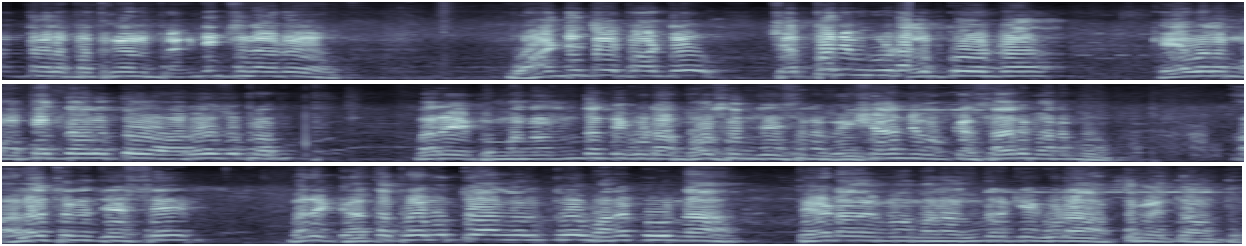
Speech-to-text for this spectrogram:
పథకాల పథకాలు ప్రకటించినాడు. వాటితో పాటు చెప్పనివి కూడా కలుపుకోకుండా కేవలం అబద్ధాలతో ఆ రోజు మరి మనందరినీ కూడా మోసం చేసిన విషయాన్ని ఒక్కసారి మనము ఆలోచన చేస్తే మరి గత ప్రభుత్వాలకు మనకు ఉన్న తేడా ఏమో మనందరికీ కూడా అర్థమవుతా ఉంది.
